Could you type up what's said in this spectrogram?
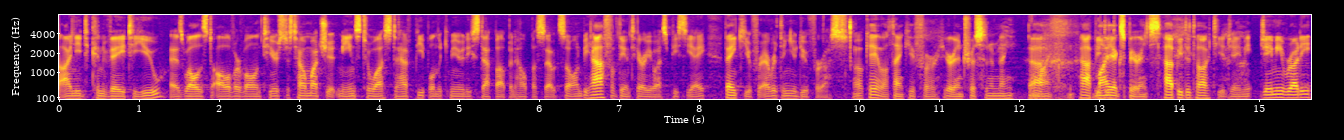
I need to convey to you, as well as to all of our volunteers, just how much it means to us to have people in the community step up and help us out. So, on behalf of the Ontario SPCA, thank you for everything you do for us. Okay, well, thank you for your interest in me, Ah, my, happy my to- experience. Happy to talk to you, Jamie. Jamie Ruddy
